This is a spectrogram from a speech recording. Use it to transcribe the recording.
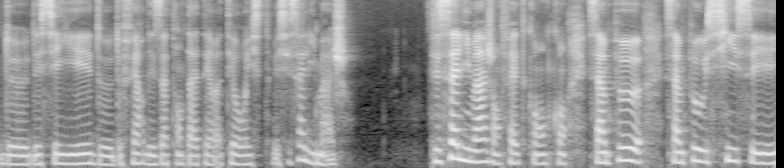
d'essayer de, de faire des attentats terr- terroristes. Mais c'est ça l'image. C'est ça l'image en fait. Quand, quand c'est un peu, c'est un peu aussi ces,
